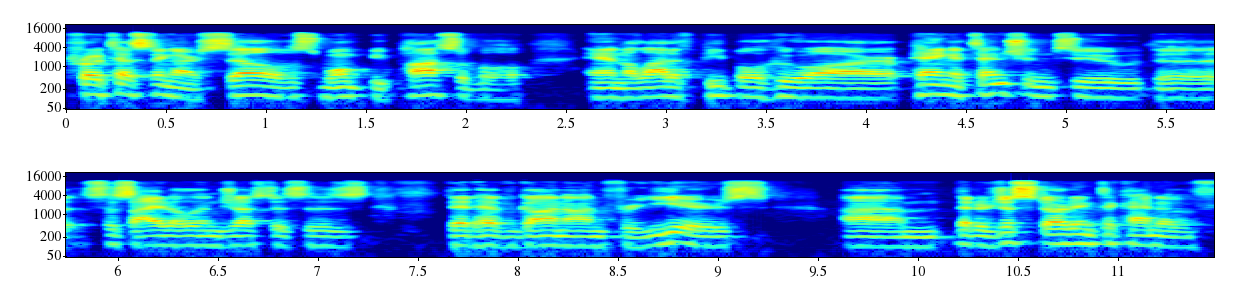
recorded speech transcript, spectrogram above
protesting ourselves won't be possible. And a lot of people who are paying attention to the societal injustices that have gone on for years, um, that are just starting to kind of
